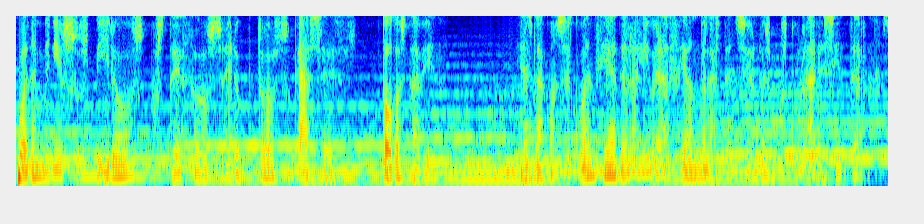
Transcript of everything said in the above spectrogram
Pueden venir suspiros, bostezos, eructos, gases, todo está bien es la consecuencia de la liberación de las tensiones musculares internas.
